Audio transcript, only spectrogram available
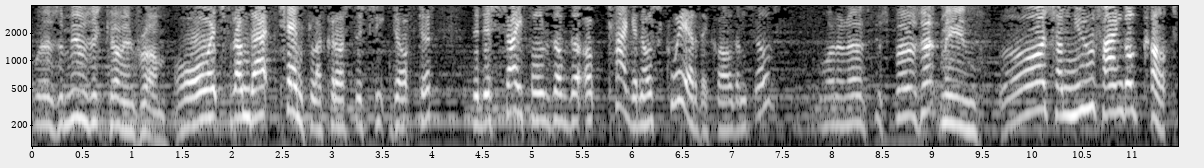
where's the music coming from? Oh, it's from that temple across the street, Doctor. The disciples of the octagonal square, they call themselves. What on earth do you suppose that means? Oh, some newfangled cult.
